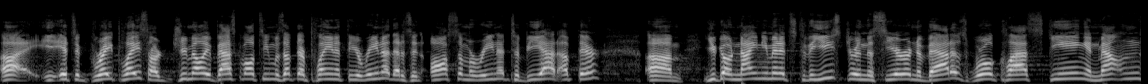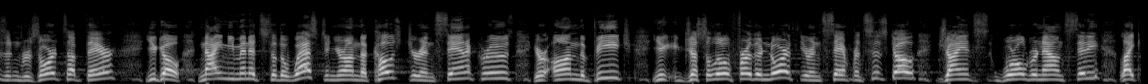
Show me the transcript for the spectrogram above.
Uh, it's a great place. Our Jim Elliot basketball team was up there playing at the arena. That is an awesome arena to be at up there. Um, you go 90 minutes to the east, you're in the Sierra Nevadas, world class skiing and mountains and resorts up there. You go 90 minutes to the west, and you're on the coast, you're in Santa Cruz, you're on the beach. You, just a little further north, you're in San Francisco, giant world renowned city. Like,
